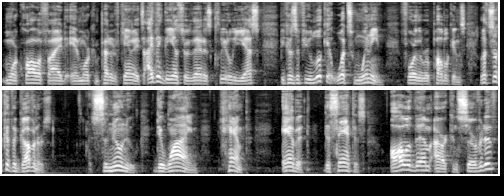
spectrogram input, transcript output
more qualified, and more competitive candidates? I think the answer to that is clearly yes, because if you look at what's winning for the Republicans, let's look at the governors Sununu, DeWine, Kemp, Abbott, DeSantis. All of them are conservative.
